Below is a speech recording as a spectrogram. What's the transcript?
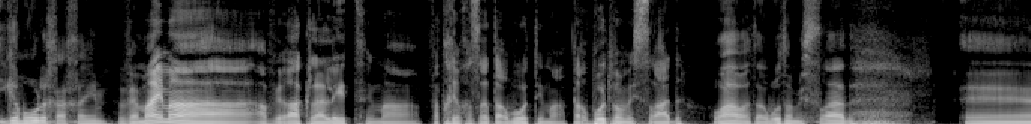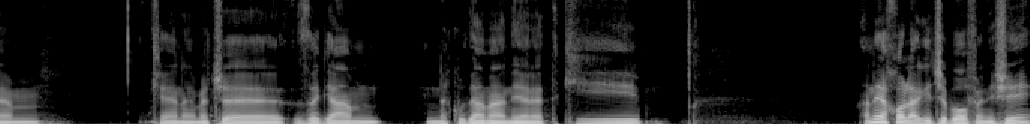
ייגמרו לך החיים. ומה עם האווירה הכללית, עם המפתחים חסרי תרבות, עם התרבות במשרד? וואו, התרבות במשרד. אמ, כן, האמת שזה גם נקודה מעניינת, כי אני יכול להגיד שבאופן אישי,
